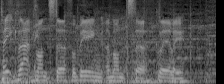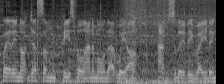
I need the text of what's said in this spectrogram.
Take that, monster, for being a monster, clearly. Clearly not just some peaceful animal that we are absolutely raiding.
